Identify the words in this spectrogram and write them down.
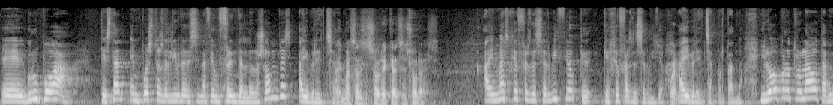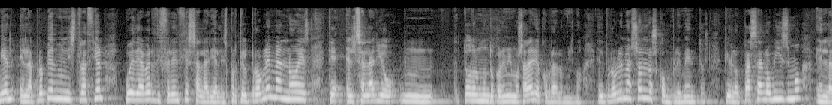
eh, grupo A que están en puestos de libre designación frente al de los hombres, hay brecha. Hay más asesores que asesoras. Hay más jefes de servicio que, jefas de servicio. Hay brecha, por tanto. Y luego, por otro lado, también en la propia administración puede haber diferencias salariales, porque el problema no es que el salario, mm, todo el mundo con el mismo salario cobra lo mismo. El problema son los complementos, que lo pasa lo mismo en la,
